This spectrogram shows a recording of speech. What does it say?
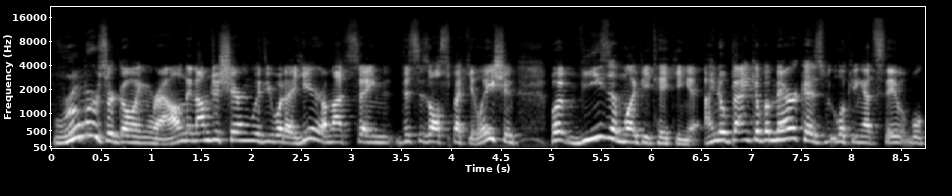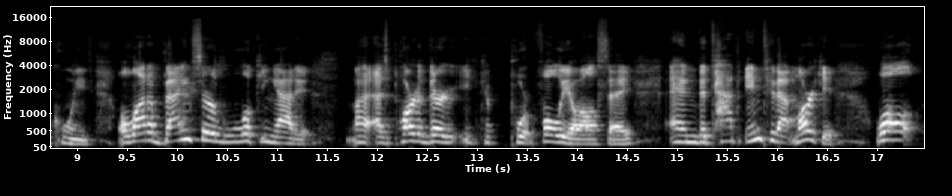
Rumors are going around and I'm just sharing with you what I hear. I'm not saying this is all speculation, but Visa might be taking it. I know Bank of America is looking at stable coins. A lot of banks are looking at it. Uh, as part of their portfolio, I'll say, and to tap into that market. Well,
